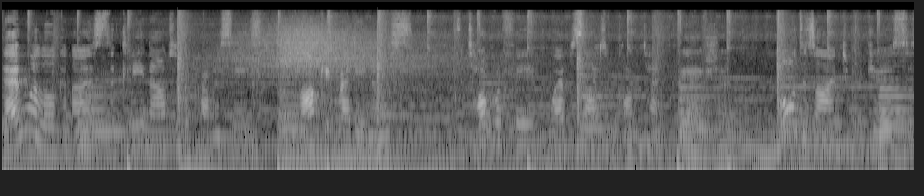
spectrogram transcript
Then we'll organise the clean out of the premises, market readiness, photography, website and content creation, all designed to produce a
